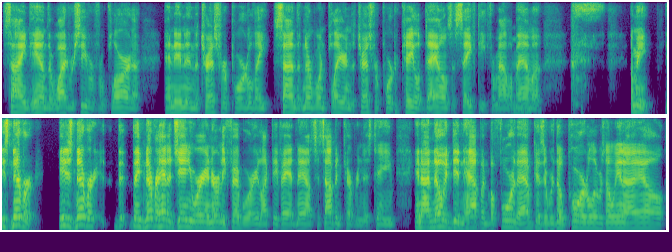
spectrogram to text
signed him, the wide receiver from Florida. And then in the transfer portal, they signed the number one player in the transfer portal, Caleb Downs, a safety from Alabama. I mean, it's never it is never they've never had a January and early February like they've had now since I've been covering this team. And I know it didn't happen before that because there was no portal, there was no NIL,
